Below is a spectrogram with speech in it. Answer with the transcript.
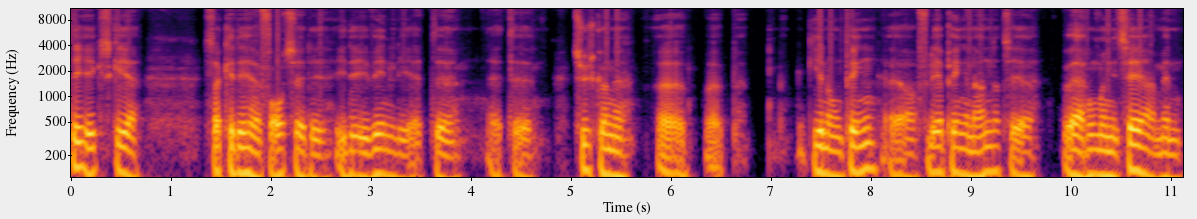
det ikke sker, så kan det her fortsætte i det evindelige, at, øh, at uh, tyskerne uh, giver nogle penge, og flere penge end andre til at være humanitære, men,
